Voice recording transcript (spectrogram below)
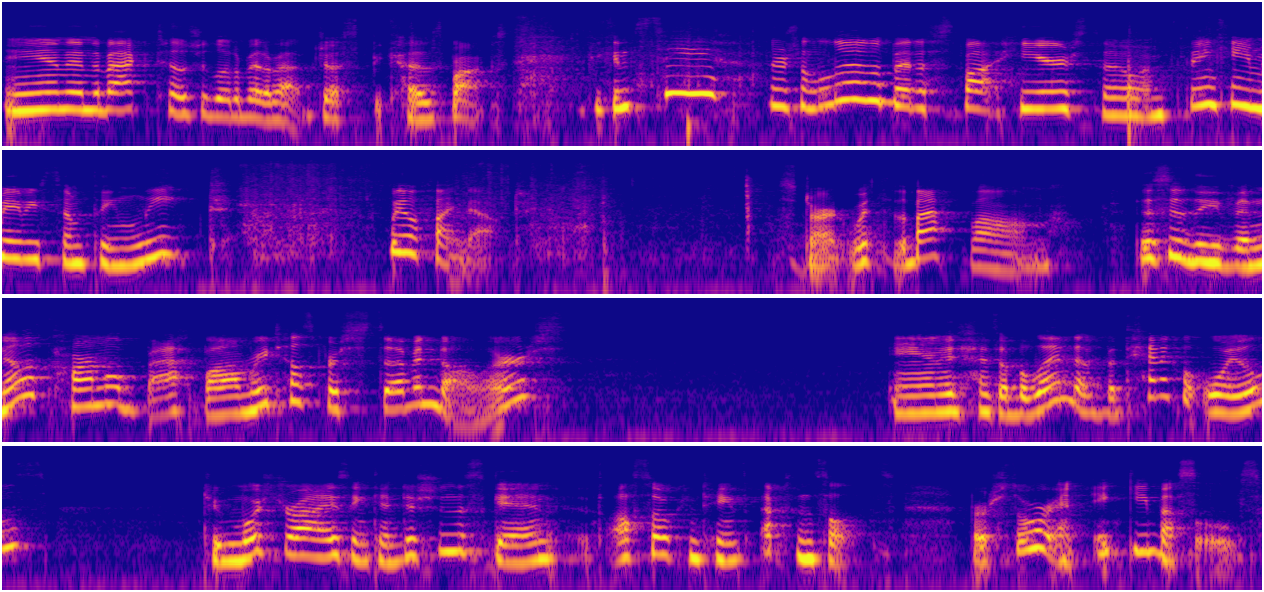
And in the back tells you a little bit about Just Because box. If you can see, there's a little bit of spot here, so I'm thinking maybe something leaked. We'll find out. Start with the bath bomb. This is the Vanilla Caramel Bath Bomb, retails for $7. And it has a blend of botanical oils to moisturize and condition the skin. It also contains Epsom salts for sore and achy muscles.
